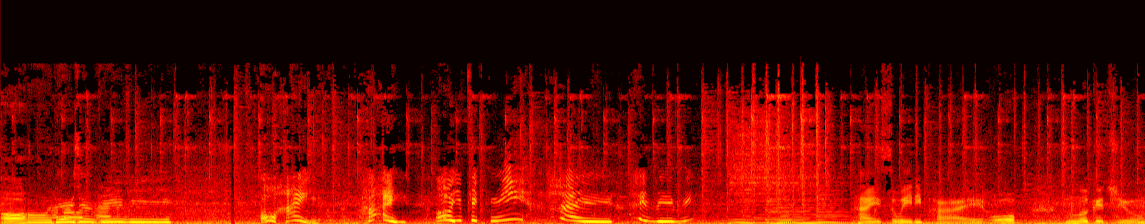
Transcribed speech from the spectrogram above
Oh, there's your baby. Oh, hi. Hi. Oh, you picked me? Hi. Hi, baby. Hi, sweetie pie. Oh, look at you.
